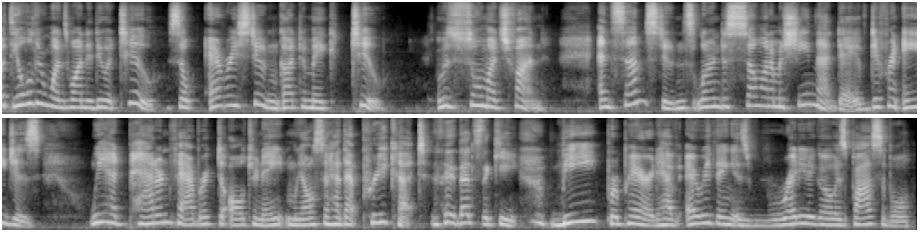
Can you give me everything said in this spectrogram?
But the older ones wanted to do it too. So every student got to make two. It was so much fun. And some students learned to sew on a machine that day of different ages. We had pattern fabric to alternate, and we also had that pre cut. That's the key. Be prepared, have everything as ready to go as possible.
